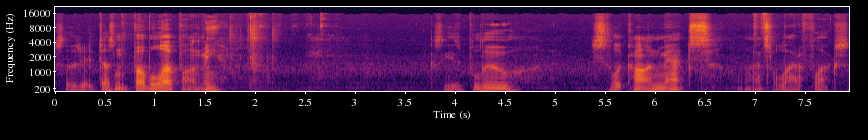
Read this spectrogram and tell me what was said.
so that it doesn't bubble up on me. Because these blue silicon mats, well, that's a lot of flux.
